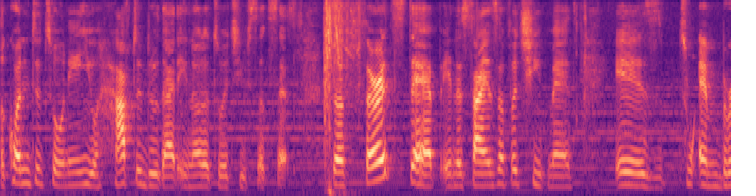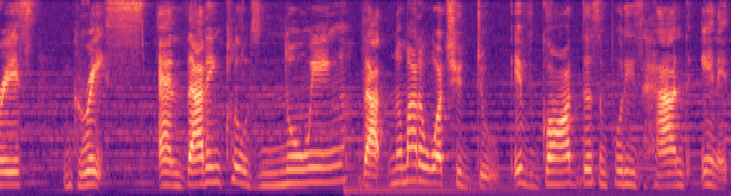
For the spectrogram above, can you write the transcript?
According to Tony, you have to do that in order to achieve success. The third step in the science of achievement is to embrace grace and that includes knowing that no matter what you do, if God doesn't put his hand in it,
